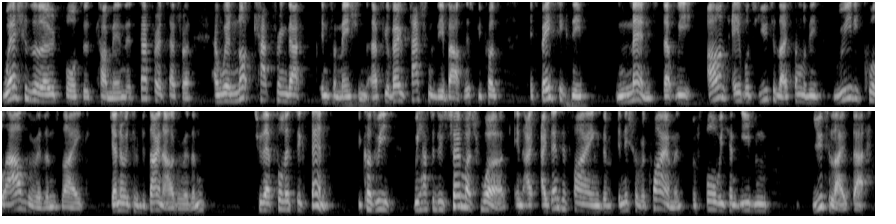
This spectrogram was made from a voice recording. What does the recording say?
where should the load forces come in, etc., etc. And we're not capturing that information. I feel very passionately about this because it's basically meant that we aren't able to utilize some of these really cool algorithms like generative design algorithms to their fullest extent because we we have to do so much work in identifying the initial requirements before we can even utilize that.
